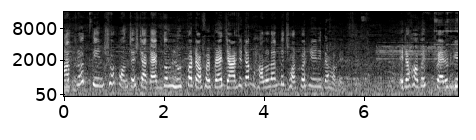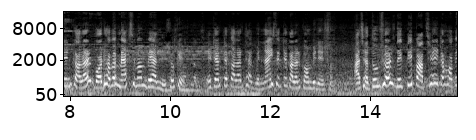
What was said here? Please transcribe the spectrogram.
মাত্র তিনশো পঞ্চাশ টাকা। একদম লুটপাট অফার প্রায় যার যেটা ভালো লাগবে, ঝটপট নিয়ে নিতে হবে। এটা হবে প্যারোট গ্রিন কালার বডি হবে ম্যাক্সিমাম বিয়াল্লিশ ওকে এটা একটা কালার থাকবে। নাইস একটা কালার কম্বিনেশন আচ্ছা তো ভিউয়ার্স দেখতেই পাচ্ছেন এটা হবে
